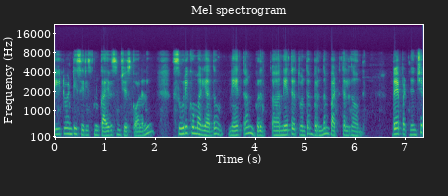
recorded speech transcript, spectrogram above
టీ ట్వంటీ సిరీస్ను కైవసం చేసుకోవాలని సూర్యకుమార్ యాదవ్ నేత్రం బృ నేతృత్వంతో బృందం పట్టుదలగా ఉంది. రేపటి నుంచి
